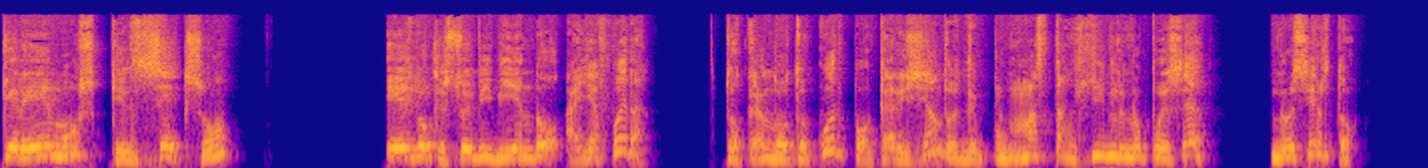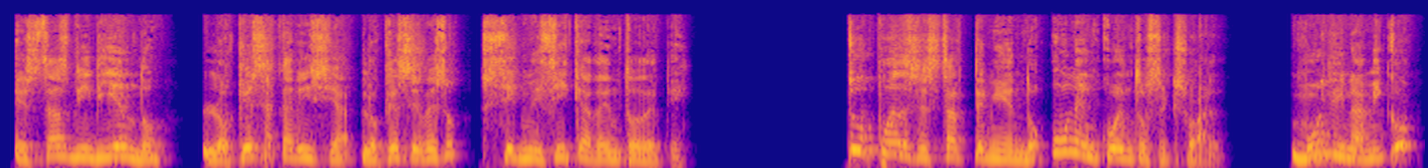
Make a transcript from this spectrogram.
Creemos que el sexo es lo que estoy viviendo allá afuera, tocando otro cuerpo, acariciando. Más tangible no puede ser. No es cierto. Estás viviendo lo que esa caricia, lo que ese beso significa dentro de ti. Tú puedes estar teniendo un encuentro sexual muy dinámico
